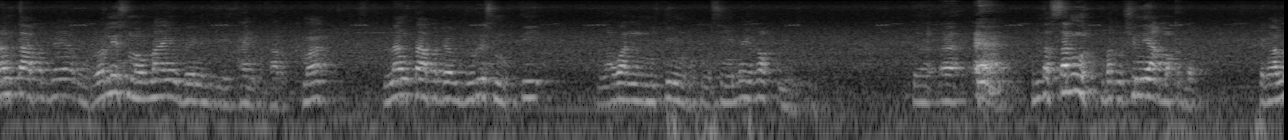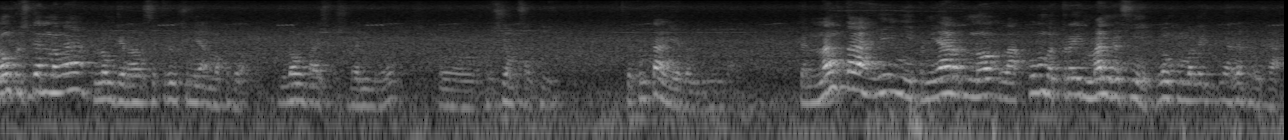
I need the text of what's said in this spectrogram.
nang ta pa de rolis mau nai be ni di thain ka ma nang ta pa de juris lawan meeting aku sini ini rock kita sanggup batu sini mak kedo dengan long presiden mana long general secretary sini mak kedo long vice president itu kursiam sakti. Tentang ya bagi dan nanta ini penyiar no lakum betrain man gesni long kembali berka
